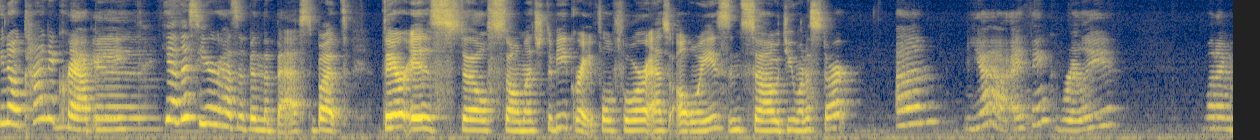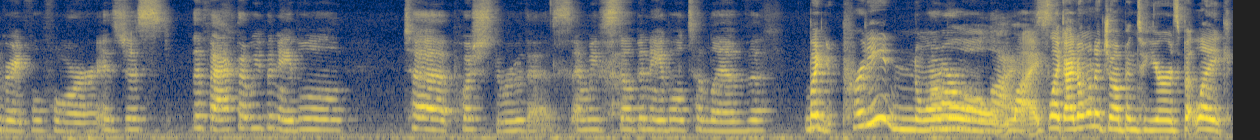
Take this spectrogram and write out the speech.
you know, kind of crappy. Yeah, this year hasn't been the best, but there is still so much to be grateful for, as always. And so, do you want to start? Um, yeah, I think really what I'm grateful for is just the fact that we've been able to push through this, and we've still been able to live. like pretty normal, Normal lives. lives. Like I don't want to jump into yours, but like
